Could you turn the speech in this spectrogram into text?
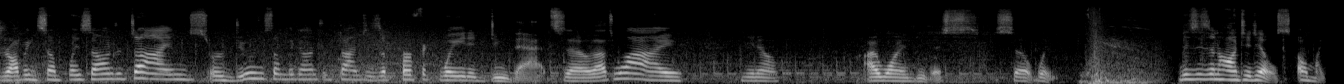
dropping someplace a hundred times or doing something a hundred times is a perfect way to do that. So that's why, you know, I want to do this. So wait, this isn't Haunted Hills. Oh my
